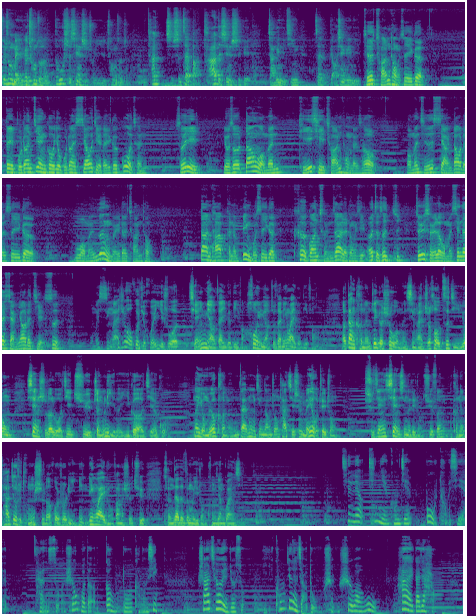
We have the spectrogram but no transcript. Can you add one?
所以说每一个创作者都是现实主义创作者，他只是在把他的现实给讲给你听，在表现给你。其实传统是一个被不断建构又不断消解的一个过程，所以有时候当我们提起传统的时候，我们其实想到的是一个我们认为的传统，但它可能并不是一个客观存在的东西，而只是追追随了我们现在想要的解释。我们醒来之后会去回忆说，前一秒在一个地方，后一秒就在另外一个地方了。呃，但可能这个是我们醒来之后自己用现实的逻辑去整理的一个结果。那有没有可能在梦境当中，它其实没有这种时间线性的这种区分？可能它就是同时的，或者说以另另外一种方式去存在的这么一种空间关系。七六青年空间不妥协，探索生活的更多可能性。沙丘研究所以空间的角度审视万物。嗨，大家好，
